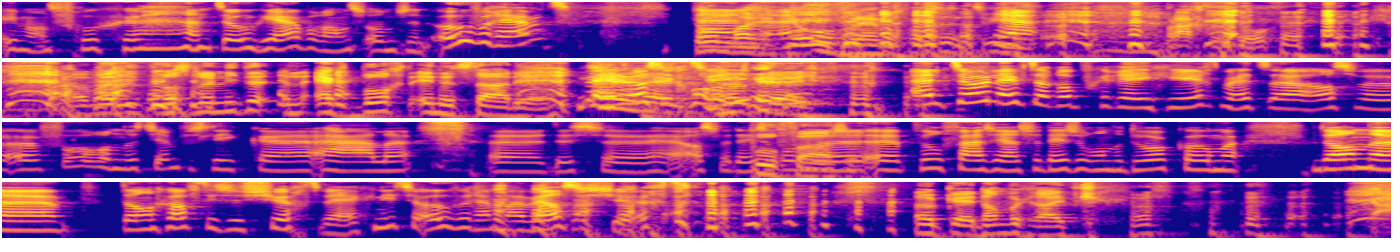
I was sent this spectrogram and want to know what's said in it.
iemand vroeg aan Toon Gerbrands om zijn overhemd. Toon En, mag ik je overhemd van zijn tweet. Ja. Prachtig toch? Oh, maar het was nog niet een echt bord in het stadion. Nee, dat was een gewoon tweet. Oké. En Toon heeft daarop geregeerd met eh, als we eh voorronde Champions League eh, halen. eh, dus eh, als we deze Poolfase. ronde, eh, poolfase, ja, als we deze ronde doorkomen, dan, eh, dan gaf hij zijn shirt weg. Niet zijn overhemd, maar wel zijn shirt. Oké, dan begrijp ik. Ja,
